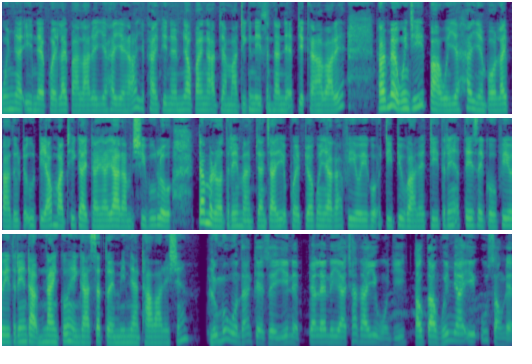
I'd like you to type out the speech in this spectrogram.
ဝင်းမြတ်အေးနဲ့ဖွဲ့လိုက်ပါလာတဲ့ရဟတ်ရဟာရခိုင်ပြည်နယ်မြောက်ပိုင်းကအပြန်မှာဒီကနေ့တနက်နဲ့အပြစ်ခံရပါတယ်။ဒါပေမဲ့ဝန်ကြီးပါဝင်ရဟတ်ရင်ပေါ်လိုက်ပါသူတဦးတယောက်မှထိခိုက်ဒဏ်ရာရတာမရှိဘူးလို့တပ်မတော်သတင်းမှန်ပြန်ကြားရေးအဖွဲ့ပြောခွင့်ရက VOA ကိုအတည်ပြုပါတယ်။ဒီသတင်းအသေးစိတ်ကို VOA သတင်းတောက်နိုင်ကွန်းဟင်ကဆက်သွယ်မေးမြန်းထားပါတယ်ရှင်။လူမှုဝန်ထမ်းကယ်ဆယ်ရေးနဲ့ပြန်လည်နေရာချထားရေးဝန်ကြီးဒေါက်တာဝင်းမြတ်အေးဦးဆောင်တဲ့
